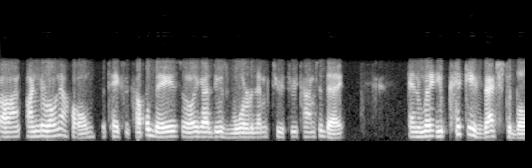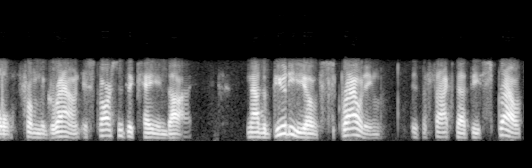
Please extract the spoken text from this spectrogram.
on, on your own at home. It takes a couple days. All you got to do is water them two, three times a day. And when you pick a vegetable from the ground, it starts to decay and die. Now, the beauty of sprouting is the fact that these sprouts,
